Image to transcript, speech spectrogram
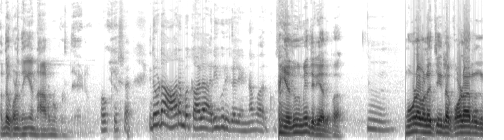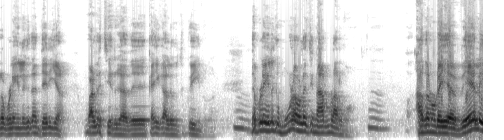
அந்த குழந்தைங்க நார்மல் குழந்தை ஆகிடும் ஓகே சார் இதோட ஆரம்ப கால அறிகுறிகள் என்னவா இருக்கும் எதுவுமே தெரியாதுப்பா. மூளை வளர்ச்சியில் கோளாறு இருக்கிற பிள்ளைங்களுக்கு தான் தெரியும். வளர்ச்சி இருக்காது கை கால் ஊற்றி போய்கிட்டு இருக்கும். இந்த பிள்ளைங்களுக்கு மூளை வளர்ச்சி நார்மலாக இருக்கும். அதனுடைய வேலை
